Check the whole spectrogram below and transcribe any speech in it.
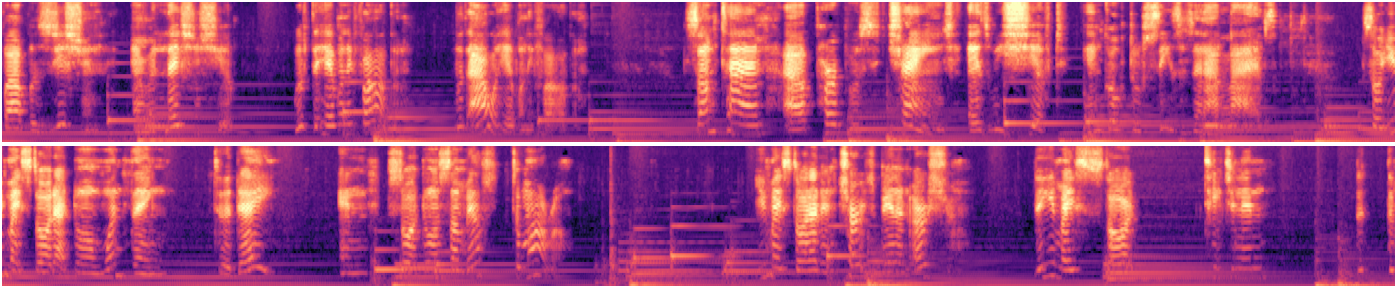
for our position and relationship with the Heavenly Father, with our Heavenly Father. Sometimes our purpose change as we shift and go through seasons in our lives. So you may start out doing one thing today and start doing something else tomorrow. You may start out in church being an usher. Then you may start teaching in the, the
